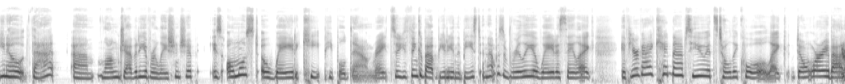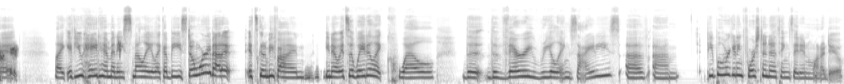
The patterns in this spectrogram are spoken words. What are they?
you know that um, longevity of relationship is almost a way to keep people down, right? So you think about Beauty and the Beast, and that was really a way to say, like, if your guy kidnaps you, it's totally cool. Like, don't worry about it. Like, if you hate him and he's smelly like a beast, don't worry about it. It's gonna be fine. You know, it's a way to like quell the the very real anxieties of um, people who are getting forced into things they didn't want to do.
